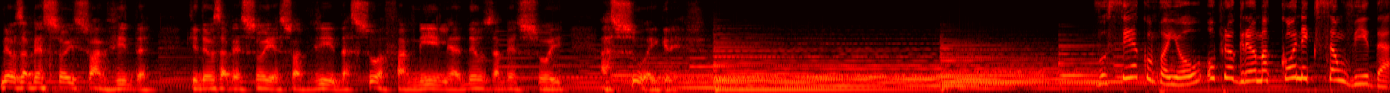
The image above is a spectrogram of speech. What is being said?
Deus abençoe sua vida, que Deus abençoe a sua vida, a sua família, Deus abençoe a sua igreja. Você acompanhou o programa Conexão Vida.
